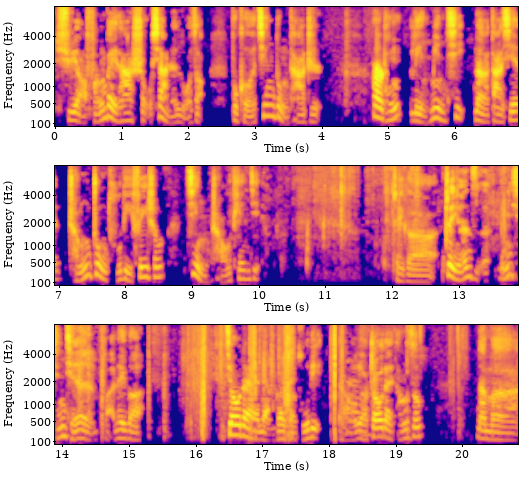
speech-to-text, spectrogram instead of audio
需要防备他手下人罗造，不可惊动他之。”二童领命气，那大仙乘众徒弟飞升。静朝天界，这个镇元子临行前把这个交代两个小徒弟，然后要招待唐僧。那么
